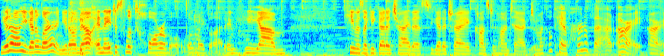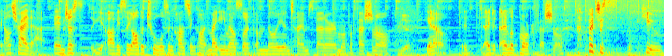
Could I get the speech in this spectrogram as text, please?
you know, you got to learn. You don't know, and they just looked horrible. Oh my god! And he um, he was like, "You got to try this. You got to try constant contact." I'm like, "Okay, I've heard of that. All right, all right, I'll try that." And just obviously, all the tools in constant contact. My emails look a million times better and more professional. Yeah. You know, it, I, I look more professional, which is huge.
